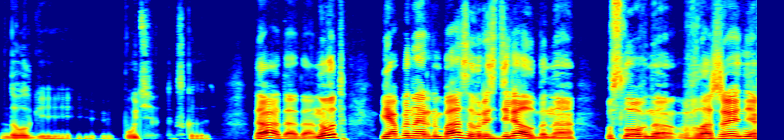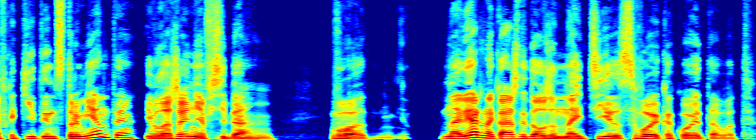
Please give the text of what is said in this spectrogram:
долгий путь, так сказать. Да, да, да. Ну вот я бы, наверное, базово разделял бы на условно вложение в какие-то инструменты и вложение в себя. Mm-hmm. Вот. Наверное, каждый должен найти свой какой-то вот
